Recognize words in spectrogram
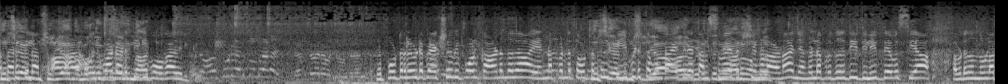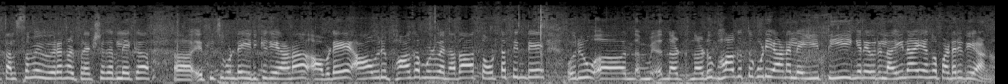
തരത്തിൽ ഒരുപാട് അടുത്തേക്ക് പോകാതിരിക്കും. റിപ്പോർട്ടറിലൂടെ പ്രേക്ഷകർ ഇപ്പോൾ കാണുന്നത് എണ്ണപ്പന്ന തോട്ടത്തിൽ തീപിടുത്തമുണ്ടായതിലെ തത്സമയ ദൃശ്യങ്ങളാണ്. ഞങ്ങളുടെ പ്രതിനിധി ദിലീപ് ദേവസ്യ അവിടെ നിന്നുള്ള തത്സമയ വിവരങ്ങൾ പ്രേക്ഷകരിലേക്ക് എത്തിച്ചുകൊണ്ടേയിരിക്കുകയാണ്. അവിടെ ആ ഒരു ഭാഗം മുഴുവൻ അത് ആ തോട്ടത്തിന്റെ ഒരു നടുഭാഗത്ത് കൂടിയാണല്ലേ ഈ തീ ഇങ്ങനെ ഒരു ലൈനായി അങ്ങ് പടരുകയാണ്.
